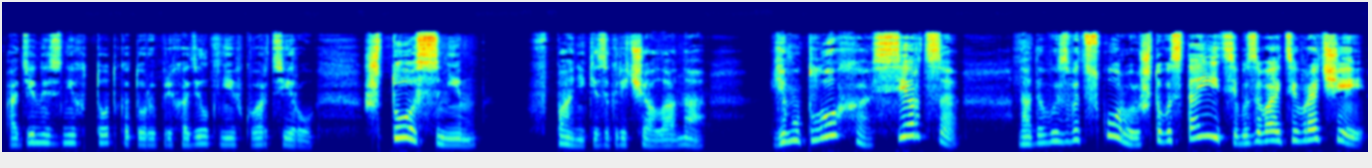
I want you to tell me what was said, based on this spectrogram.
один из них тот, который приходил к ней в квартиру. «Что с ним?» — в панике закричала она. «Ему плохо? Сердце? Надо вызвать скорую. Что вы стоите? Вызывайте врачей!»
